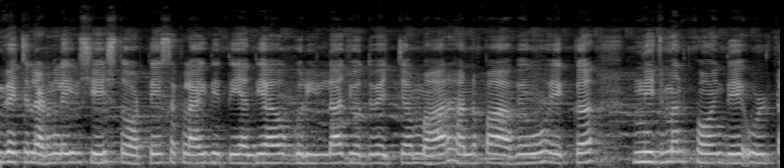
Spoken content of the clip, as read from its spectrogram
ਵਿੱਚ ਲੜਨ ਲਈ ਵਿਸ਼ੇਸ਼ ਤੌਰ ਤੇ ਸਿਖਲਾਈ ਦਿੱਤੀ ਜਾਂਦੀ ਹੈ। ਉਹ ਗੁਰੀਲਾ ਯੁੱਧ ਵਿੱਚ ਮਾਰ ਹਨ। ਭਾਵੇਂ ਉਹ ਇੱਕ ਨਿਯਮਤ ਫੌਜ ਦੇ ਉਲਟ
